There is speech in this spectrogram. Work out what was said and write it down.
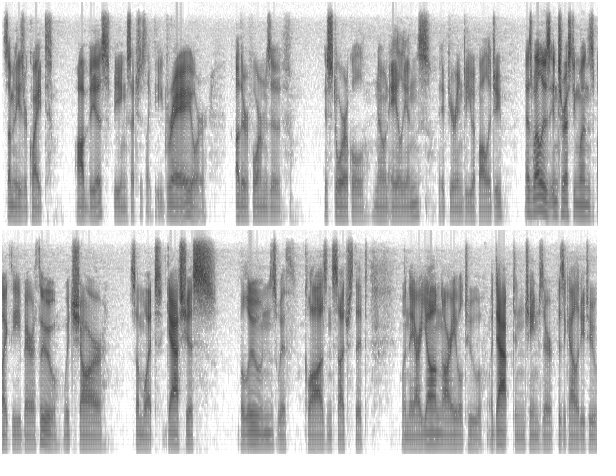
Some of these are quite obvious, being such as like the Grey or other forms of historical known aliens, if you're into ufology, as well as interesting ones like the Barathu, which are somewhat gaseous balloons with claws and such that when they are young are able to adapt and change their physicality to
